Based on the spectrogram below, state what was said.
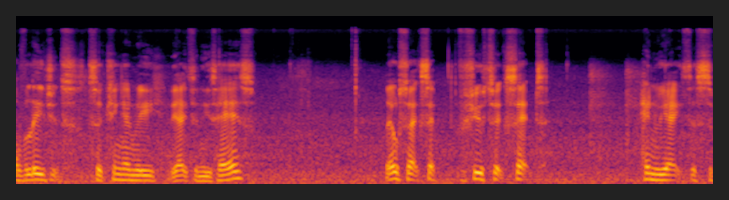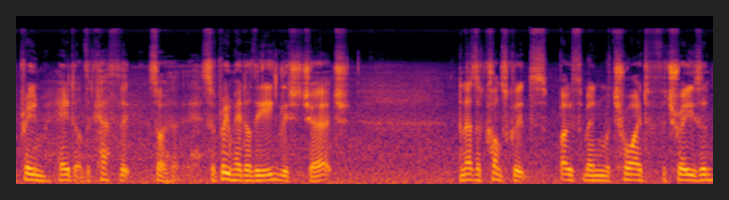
of allegiance to King Henry VIII and his heirs. They also accept, refused to accept Henry VIII as supreme head of the Catholic, sorry, supreme head of the English Church. And as a consequence, both men were tried for treason,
